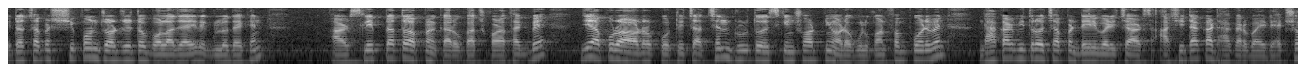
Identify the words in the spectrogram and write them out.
এটা হচ্ছে আপনার শিপন জর্জেটও বলা যায়, এগুলো দেখেন। আর স্লিপটা তো আপনার কারও কাজ করা থাকবে। যে আপনারা অর্ডার করতে চাচ্ছেন, দ্রুত স্ক্রিনশট নিয়ে অর্ডারগুলো কনফার্ম করে নেবেন। ঢাকার ভিতরে হচ্ছে আপনার ডেলিভারি চার্জ আশি টাকা, ঢাকার বাইরে একশো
